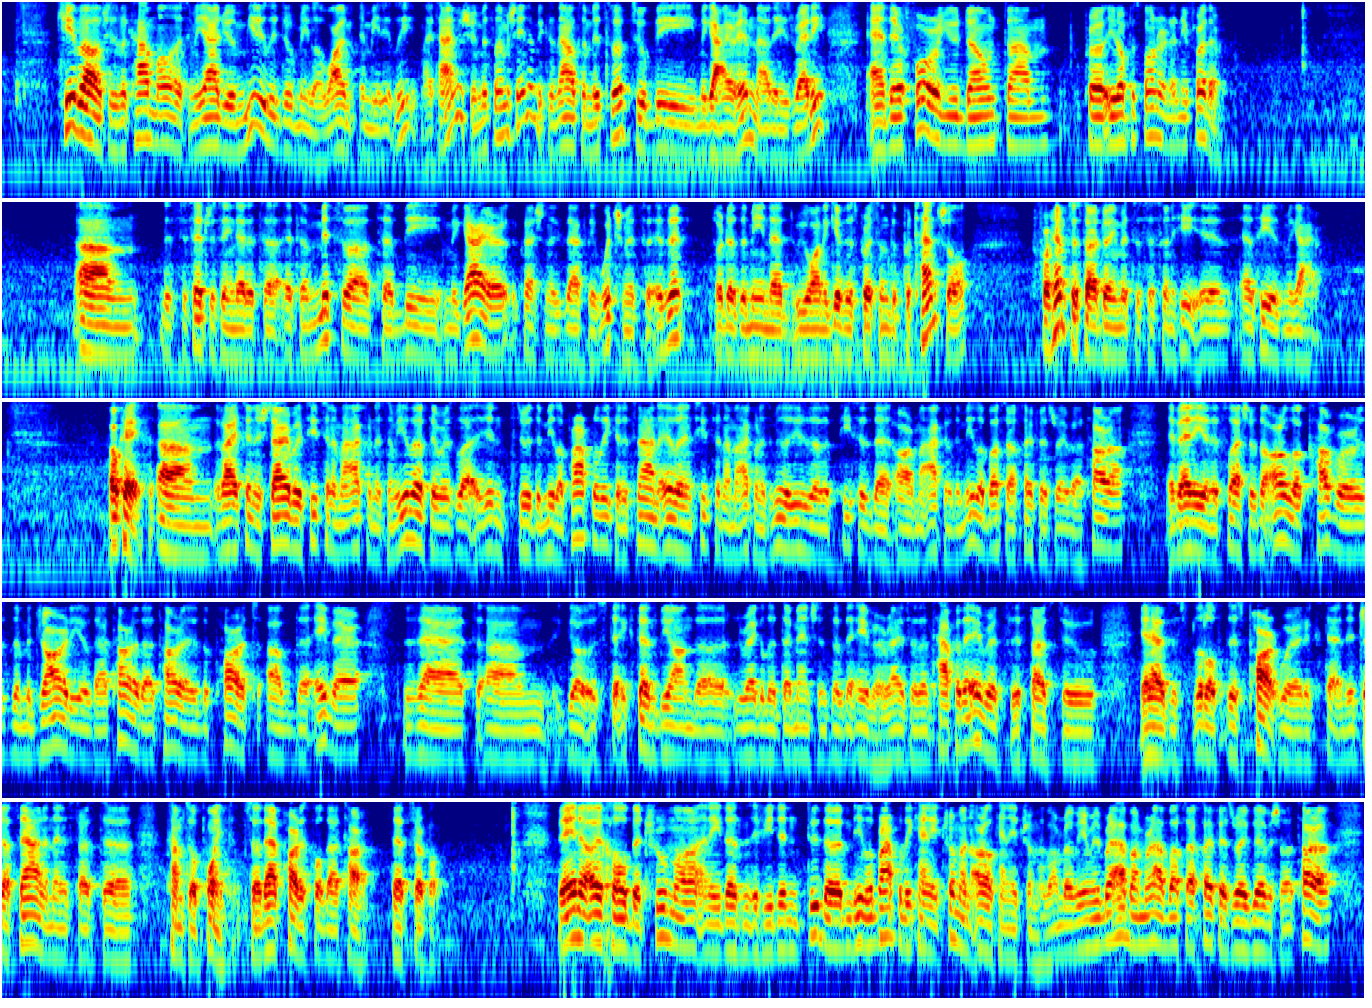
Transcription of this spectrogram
Kiba, if she's Mekam Molas Miyad, you immediately do Mila. Why immediately? My time is Mitzvah Mashina, because now it's a mitzvah to be Megayer him, now that he's ready, and therefore you don't, um, you don't postpone it any further. Um, it's just interesting that it's a, it's a mitzvah to be Megayer. The question is exactly which mitzvah is it? Or does it mean that we want to give this person the potential for him to start doing mitzvahs when he is, as he is Megayer? Okay, um, if there was, he didn't do the mila properly, these are the pieces that are ma'akon the mila, basar, chayfes, reva, atara. If any of the flesh of the arla covers the majority of the atara, the atara is the part of the aver that um, goes extends beyond the, regular dimensions of the aver, right? So the top of the aver, it starts to, it has this little this part where it extends, it juts out, and then it starts to come to a point. So that part is called the atara, that circle. Ve'ena oichol betruma, and he doesn't, if he didn't do the meal properly, can eat truma, and oral can eat truma.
